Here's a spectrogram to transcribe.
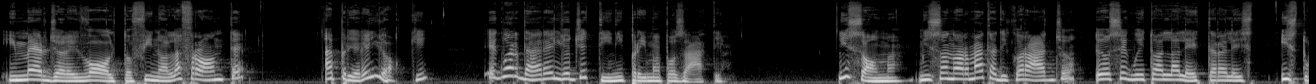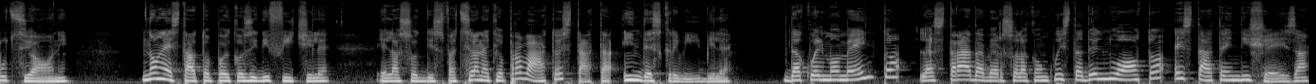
immergere il volto fino alla fronte, aprire gli occhi e guardare gli oggettini prima posati. Insomma, mi sono armata di coraggio e ho seguito alla lettera le istruzioni. Non è stato poi così difficile e la soddisfazione che ho provato è stata indescrivibile. Da quel momento la strada verso la conquista del nuoto è stata in discesa.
